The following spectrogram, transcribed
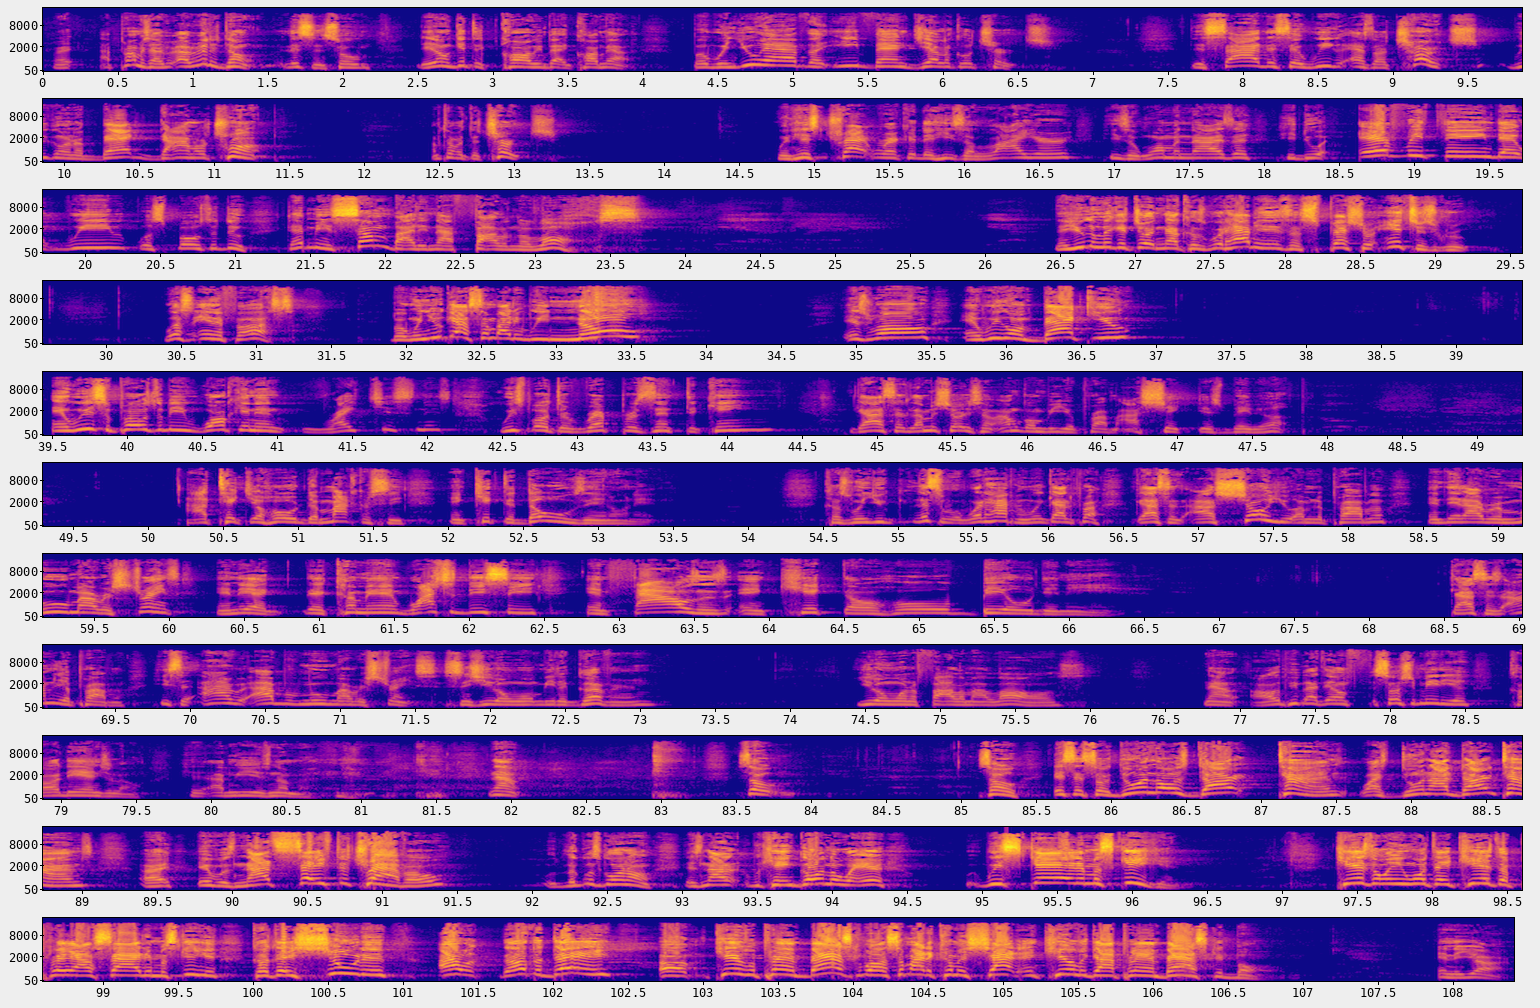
Right? I promise you, I, I really don't. Listen, so they don't get to call me back and call me out. But when you have the evangelical church decide to say we as a church, we're gonna back Donald Trump. I'm talking about the church when his track record that he's a liar, he's a womanizer, he do everything that we were supposed to do. That means somebody not following the laws. Now you can look at your now because what happens is a special interest group. What's in it for us? But when you got somebody we know is wrong and we're gonna back you, and we're supposed to be walking in righteousness, we're supposed to represent the king. God said, Let me show you something. I'm going to be your problem. I shake this baby up. I'll take your whole democracy and kick the doors in on it. Because when you listen, what happened when God the problem? God says, I'll show you I'm the problem, and then I remove my restraints, and they they come in Washington D.C. in thousands and kick the whole building in. God says, I'm your problem. He said, I, I remove my restraints since you don't want me to govern you don't want to follow my laws. Now, all the people out there on social media, call D'Angelo. I'm give you his number. now, so, so it says, so during those dark times, watch, during our dark times, all right, it was not safe to travel. Look what's going on. It's not, we can't go nowhere. We scared in Muskegon. Kids don't even want their kids to play outside in Muskegon because they shooting. I, the other day, uh, kids were playing basketball, somebody come and shot and killed a guy playing basketball in the yard.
